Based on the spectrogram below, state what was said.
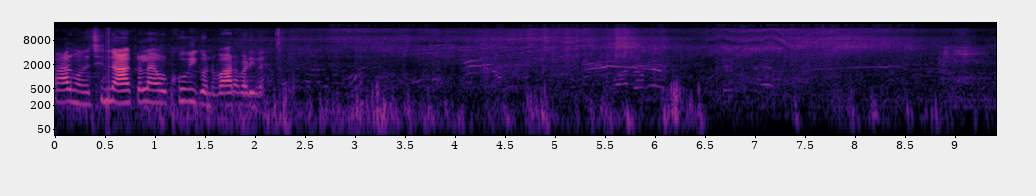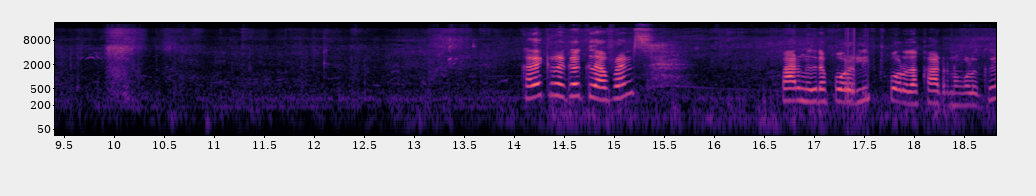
பாருங்க அந்த சின்ன ஆக்கள்லாம் கூவி கொண்டு வார வடிவை. கதைக்கிற கேட்குதா ஃப்ரெண்ட்ஸ் பாருங்க இதில் போகிற லிஃப்ட் போகிறதா காட்டுறேன் உங்களுக்கு.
